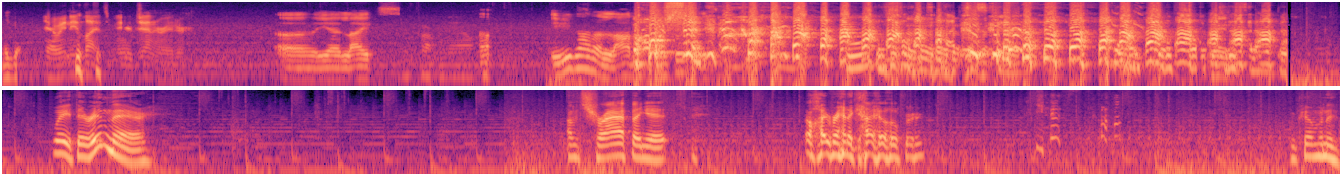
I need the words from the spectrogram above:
Yeah, we need lights. We need a generator. Uh, yeah, lights. Uh, you got a lot of. Oh shit! Wait, they're in there. I'm trapping it. Oh, I ran a guy over. Yes! I'm coming in.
